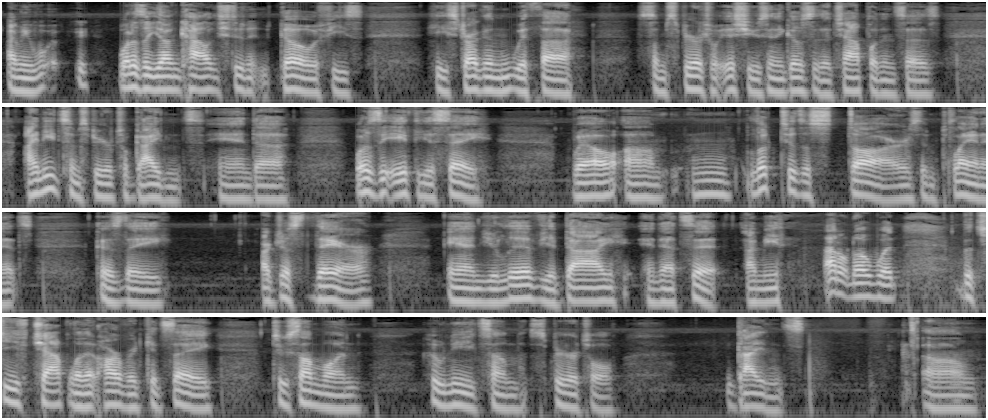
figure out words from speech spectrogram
I mean, wh- what does a young college student go if he's he's struggling with uh, some spiritual issues and he goes to the chaplain and says, "I need some spiritual guidance." And uh, what does the atheist say? Well, um, mm, look to the stars and planets because they are just there and you live, you die, and that's it. I mean, I don't know what the chief chaplain at Harvard could say to someone who needs some spiritual guidance. Um,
